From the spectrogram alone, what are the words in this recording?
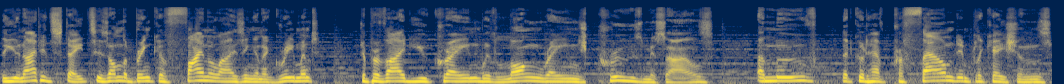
the United States is on the brink of finalizing an agreement to provide Ukraine with long-range cruise missiles, a move that could have profound implications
